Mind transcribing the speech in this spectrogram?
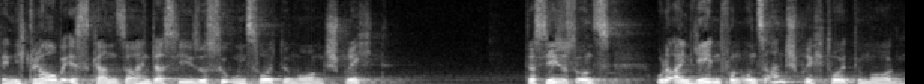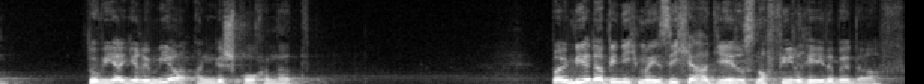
Denn ich glaube, es kann sein, dass Jesus zu uns heute Morgen spricht. Dass Jesus uns oder einen jeden von uns anspricht heute Morgen so wie er Jeremia angesprochen hat. Bei mir, da bin ich mir sicher, hat Jesus noch viel Redebedarf.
